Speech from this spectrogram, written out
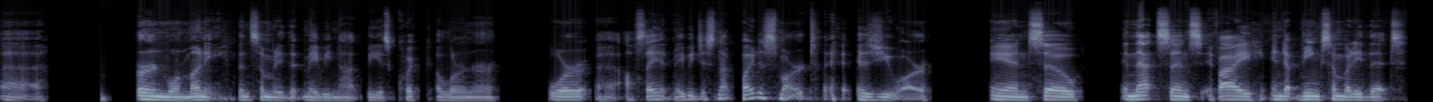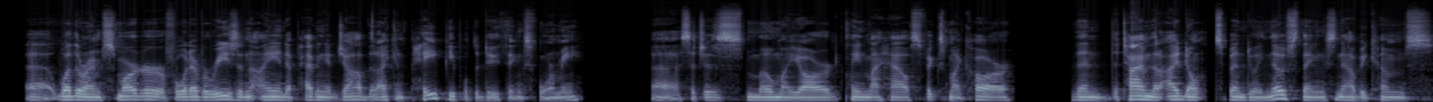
uh, earn more money than somebody that maybe not be as quick a learner, or uh, I'll say it, maybe just not quite as smart as you are. And so, in that sense, if I end up being somebody that, uh, whether I'm smarter or for whatever reason, I end up having a job that I can pay people to do things for me, uh, such as mow my yard, clean my house, fix my car, then the time that I don't spend doing those things now becomes,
